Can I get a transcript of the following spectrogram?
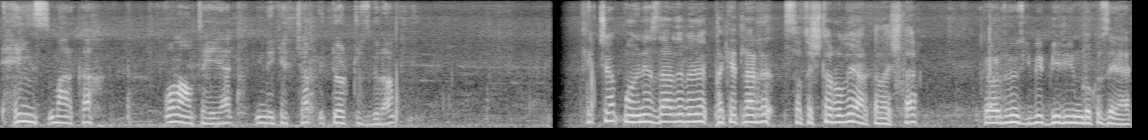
Heinz marka 16 HL. Yine ketçap 400 gram. Ketçap mayonezlerde böyle paketlerde satışlar oluyor arkadaşlar. Gördüğünüz gibi 1.29 eğer,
